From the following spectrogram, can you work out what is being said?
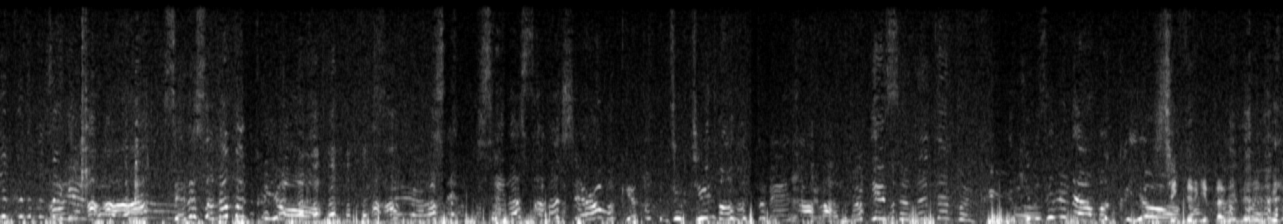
yakınımıza Ay, geldi. aa, Sera sana bakıyor. Aa, Se- Sera sana Sera bakıyor. Türkçeyi de unuttum heyecanlandım. Müge sana da bakıyor. Bize birden bakıyor. Siktir git lan ibnenin çocuğu.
